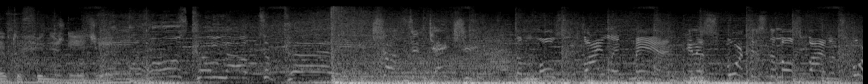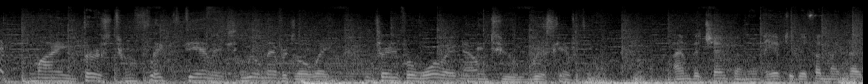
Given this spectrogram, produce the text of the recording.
Have to finish the AJ. Justin Gaethje, the most violent man in a sport that's the most violent sport. My thirst to inflict damage will never go away. I'm training for war right now and to risk everything. I'm the champion and I have to defend my title.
